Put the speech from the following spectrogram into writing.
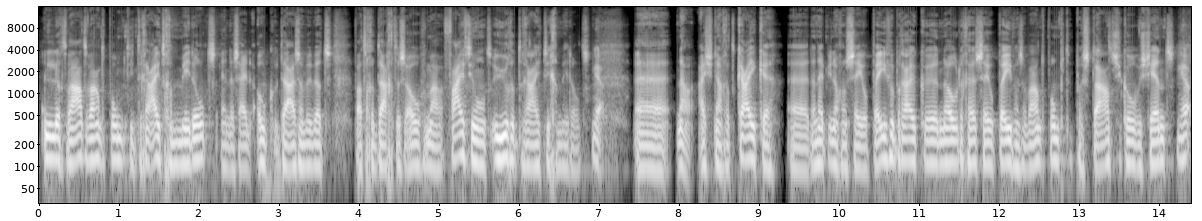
En die luchtwaterwarmtepomp die draait gemiddeld. En er zijn ook, daar zijn weer wat, wat gedachten over. Maar 1500 uur draait die gemiddeld. Ja. Eh, nou, als je dan gaat kijken, eh, dan heb je nog een COP-verbruik eh, nodig. Hè. COP van zo'n warmtepomp, de prestatiecoëfficiënt. ja,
